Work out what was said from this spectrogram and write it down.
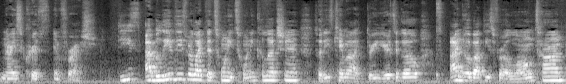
nice crisp and fresh these I believe these were like the 2020 collection. So these came out like three years ago. I knew about these for a long time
